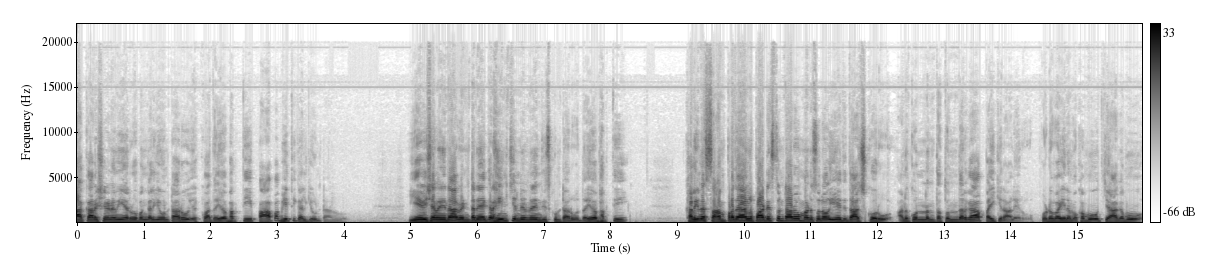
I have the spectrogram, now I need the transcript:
ఆకర్షణీయ రూపం కలిగి ఉంటారు. ఎక్కువ దైవభక్తి పాపభీతి కలిగి ఉంటారు. ఏ విషయమైనా వెంటనే గ్రహించి నిర్ణయం తీసుకుంటారు. దైవభక్తి కలిగిన సాంప్రదాయాలను పాటిస్తుంటారు. మనసులో ఏది దాచుకోరు. అనుకున్నంత తొందరగా పైకి రాలేరు. పొడవైన ముఖము త్యాగము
